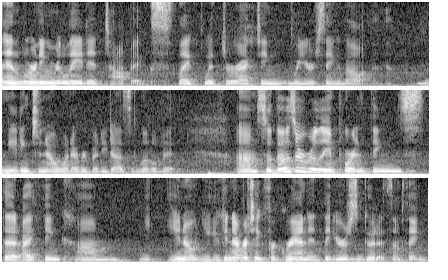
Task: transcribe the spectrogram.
and learning related topics like with directing, what you're saying about needing to know what everybody does a little bit. Um, so those are really important things that I think um, y- you know you, you can never take for granted that you're good at something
